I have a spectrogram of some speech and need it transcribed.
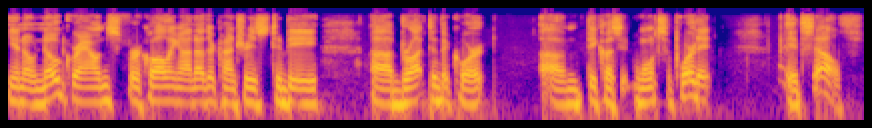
you know, no grounds for calling on other countries to be uh, brought to the court um, because it won't support it itself.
